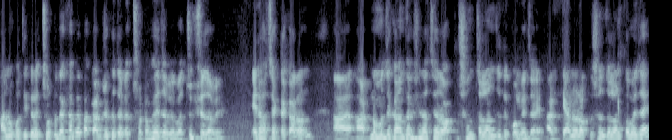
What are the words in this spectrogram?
আনুপাতিক করে ছোট দেখাবে বা কার্যক্ষেত্রে এটা ছোট হয়ে যাবে বা চুপসে যাবে। এটা হচ্ছে একটা কারণ। আর আট নম্বর যে কারণ থাকে সেটা হচ্ছে রক্ত সঞ্চালন যদি কমে যায়। আর কেন রক্ত সঞ্চালন কমে যায়?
